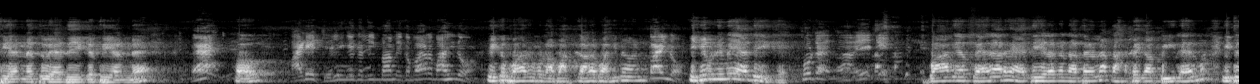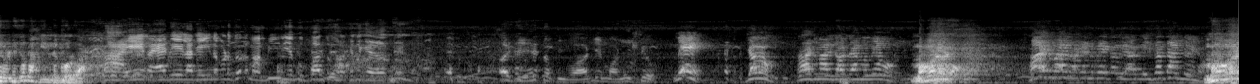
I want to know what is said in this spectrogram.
තියන්න නැතුව ඇද එක තියන්න ඈ? ඔව් අනේ කෙලින් එක තිබ්බම එකපාර බහිනවා. ඒක පාරම ලබක් කරලා බහිනවනේ බහිනවා. එහෙම නෙමෙයි ඇද එක කොට ආ, ඒකේ වාගයක් බැලර ඇදේ ළඟ නතරලා කහට එකක් බීලා හැම ඉතුරු ටික බහින්න පුළුවන් ආ ඒ වැදේලා ඉන්නකොට තුන මම බීරිය කුප්පන්තු කරගෙන ගෙනල්ලා දෙන්න. අනේ තොපි වාගේ මිනිස්සු. මේ යමු රාජමාලිගාවට දැම්ම මෙමු. මොකද රාජමාලිගාවට මේක විස දන්න වෙනවා. මොකද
